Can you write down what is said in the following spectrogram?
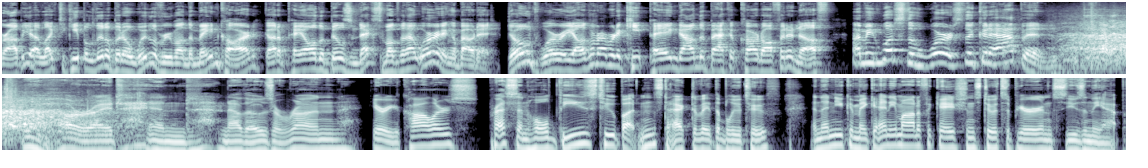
Robbie, I like to keep a little bit of wiggle room on the main card. Gotta pay all the bills next month without worrying about it. Don't worry, I'll remember to keep paying down the backup card often enough. I mean, what's the worst that could happen? All right, and now those are run. Here are your collars. Press and hold these two buttons to activate the Bluetooth, and then you can make any modifications to its appearance using the app.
